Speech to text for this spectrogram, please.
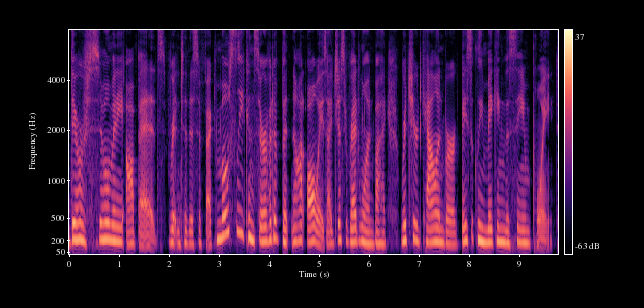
there are so many op-eds written to this effect, mostly conservative, but not always. I just read one by Richard Kahlenberg basically making the same point.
